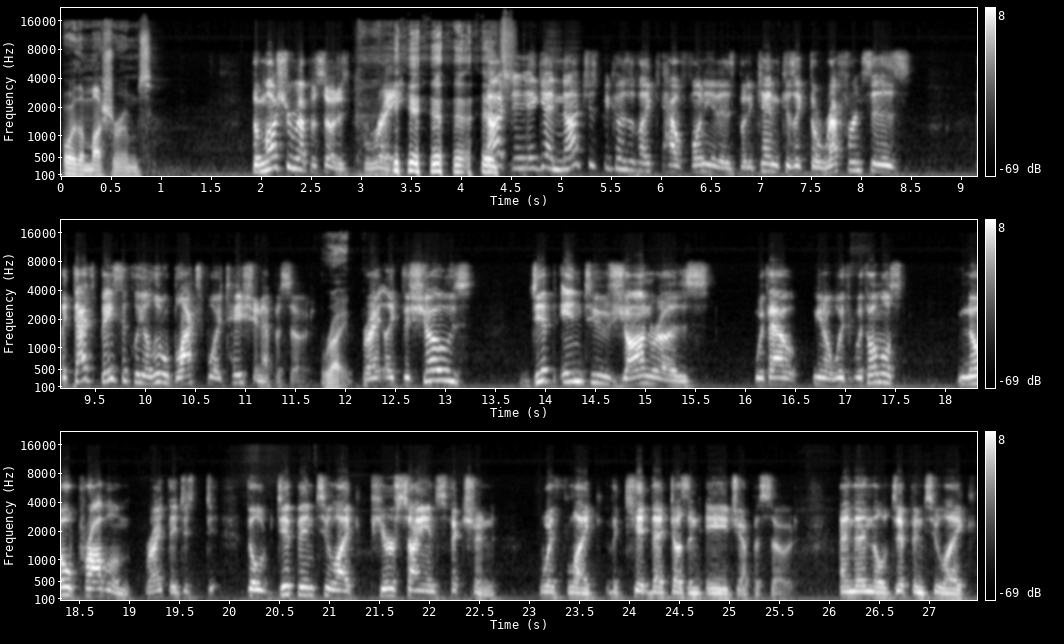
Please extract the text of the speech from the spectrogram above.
or the mushrooms. The mushroom episode is great. not again, not just because of like how funny it is, but again because like the references, like that's basically a little blaxploitation episode, right. right? Like the shows dip into genres without you know with with almost no problem, right? They just di- they'll dip into like pure science fiction with like the kid that doesn't age episode, and then they'll dip into like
